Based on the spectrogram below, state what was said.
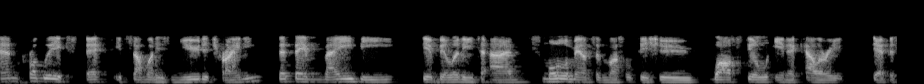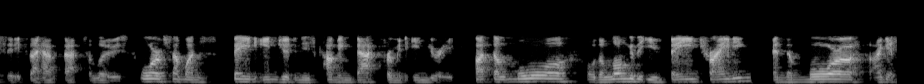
can probably expect if someone is new to training that there may be the ability to add small amounts of muscle tissue while still in a calorie deficit if they have fat to lose, or if someone's been injured and is coming back from an injury. But the more or the longer that you've been training and the more, I guess,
